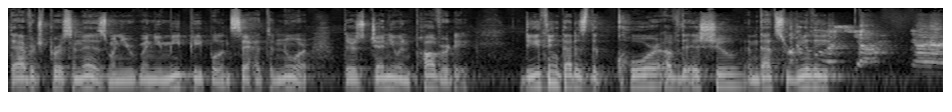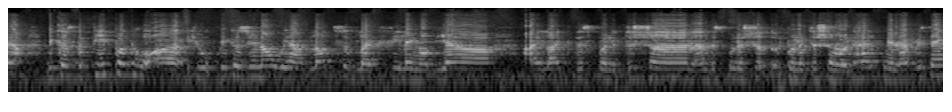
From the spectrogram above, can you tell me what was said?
the average person is when you, when you meet people in Sehat Nur. There's genuine poverty. Do you think that is the core of the issue? And that's of really. Course, yeah. Yeah, yeah, yeah. Because the people who are, who, because you know, we have lots of like feeling of, yeah, I like this politician and this politician will help me and everything.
